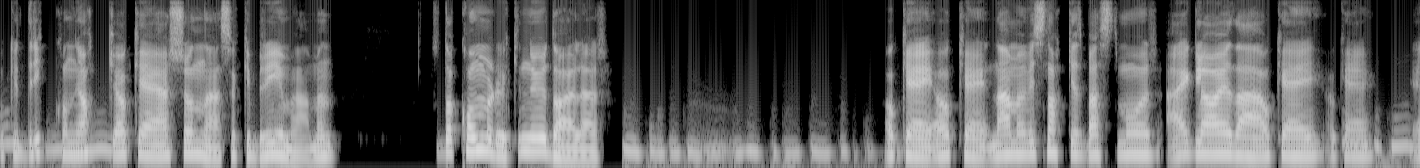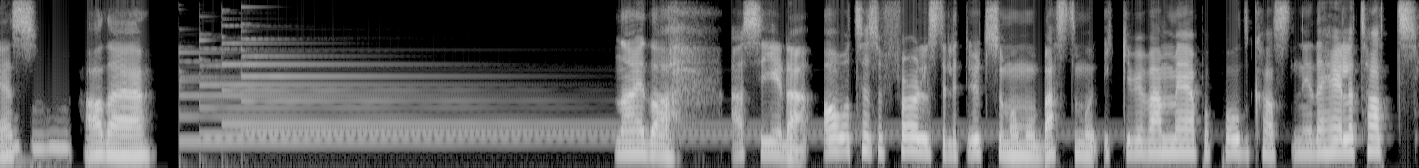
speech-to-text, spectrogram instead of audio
Dere drikker konjakk, ok, jeg skjønner, jeg skal ikke bry meg, men Så da kommer du ikke nå, da, eller? OK, OK. Nei, men vi snakkes, bestemor. Jeg er glad i deg, OK, OK. Yes. Ha det. Nei da, jeg sier det. Av og til så føles det litt ut som om hun bestemor ikke vil være med på podkasten i det hele tatt.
